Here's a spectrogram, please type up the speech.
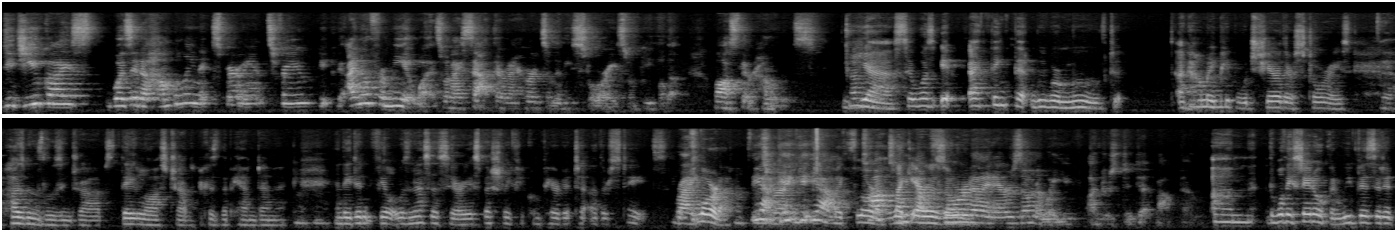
Did you guys, was it a humbling experience for you? I know for me it was when I sat there and I heard some of these stories from people that lost their homes. Oh. Yes, it was. It, I think that we were moved. And how many people would share their stories. Yeah. Husbands losing jobs, they lost jobs because of the pandemic, Mhm. and they didn't feel it was necessary, especially if you compared it to other states. Right. Florida. Yeah, right. get- get- yeah. Like Florida, Talk to like me about Arizona. Florida and Arizona, what you understood about them. Um, well, they stayed open. We visited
